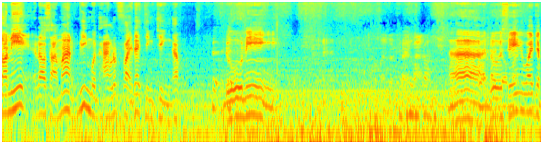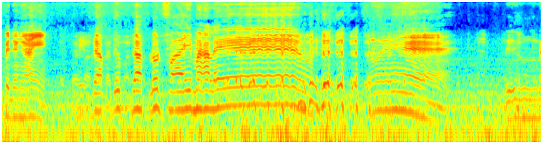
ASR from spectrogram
ตอนนี้เราสามารถวิ่งบนทางรถไฟได้จริง ๆ ครับ ดูนี่ อ่า ดูซิว่าจะเป็นยังไง ดึบดับดึบดับรถไฟมาแล้วแม่ดึงน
